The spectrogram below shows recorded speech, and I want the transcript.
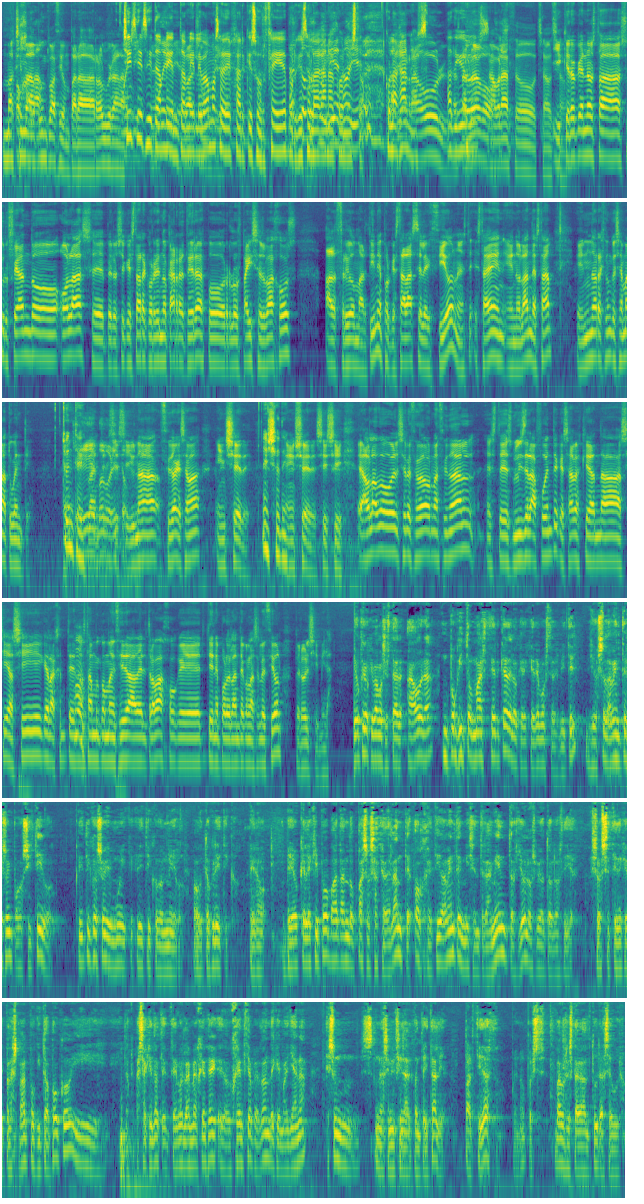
Máxima Ojalá. puntuación para Raúl Granado. Sí, sí, sí, también, bien. también. Le vamos a dejar que surfee porque se la gana bien, con oye. esto. Con las ganas. Raúl. Hasta Adiós. luego. Un abrazo, chao, chao. Y creo que no está surfeando olas, eh, pero sí que está recorriendo carreteras por los Países Bajos. Alfredo Martínez, porque está la selección, este- está en, en Holanda, está en una región que se llama Twente. Twente. Sí, muy Sí, bonito. sí, una ciudad que se llama Enschede. Enschede. Enschede, sí, sí. Ha hablado el seleccionador nacional, este es Luis de la Fuente, que sabes que anda así, así, que la gente Ah. no está muy convencida del trabajo que tiene por delante con la selección, pero él sí, mira. Yo creo que vamos a estar ahora un poquito más cerca de lo que queremos transmitir. Yo solamente soy positivo. Crítico soy muy crítico conmigo, autocrítico. Pero veo que el equipo va dando pasos hacia adelante. Objetivamente en mis entrenamientos, yo los veo todos los días. Eso se tiene que plasmar poquito a poco y lo que pasa es que no te- tenemos la emergencia, urgencia perdón, de que mañana es un- una semifinal contra Italia. Partidazo. Bueno, pues vamos a estar a la altura seguro.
